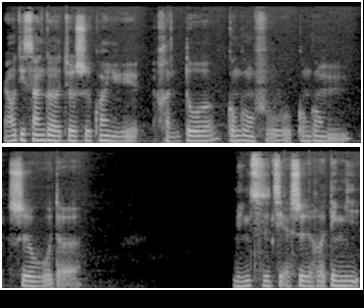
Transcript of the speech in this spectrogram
然后第三个就是关于很多公共服务、公共事务的名词解释和定义，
